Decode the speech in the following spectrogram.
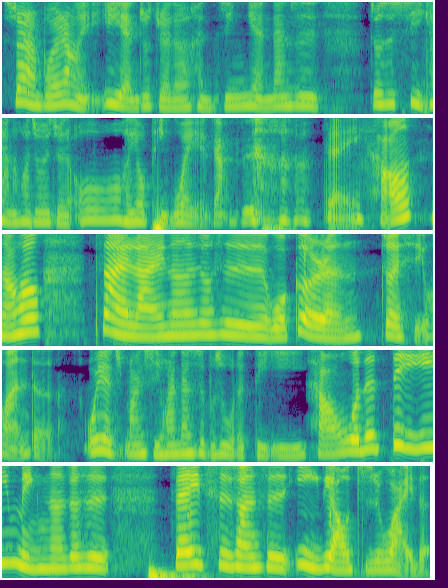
虽然不会让你一眼就觉得很惊艳，但是就是细看的话，就会觉得哦，很有品味耶，这样子。对，好，然后再来呢，就是我个人最喜欢的。我也蛮喜欢，但是不是我的第一。好，我的第一名呢，就是这一次算是意料之外的，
